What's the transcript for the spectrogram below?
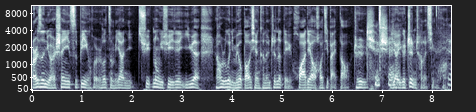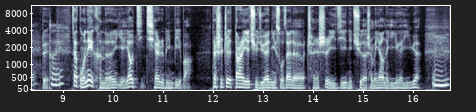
儿子女儿生一次病，或者说怎么样，你去弄一去一个医院，然后如果你没有保险，可能真的得花掉好几百刀，这是确实比较一个正常的情况。对对，对，在国内可能也要几千人民币吧。但是这当然也取决你所在的城市以及你去的什么样的一个医院。嗯，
